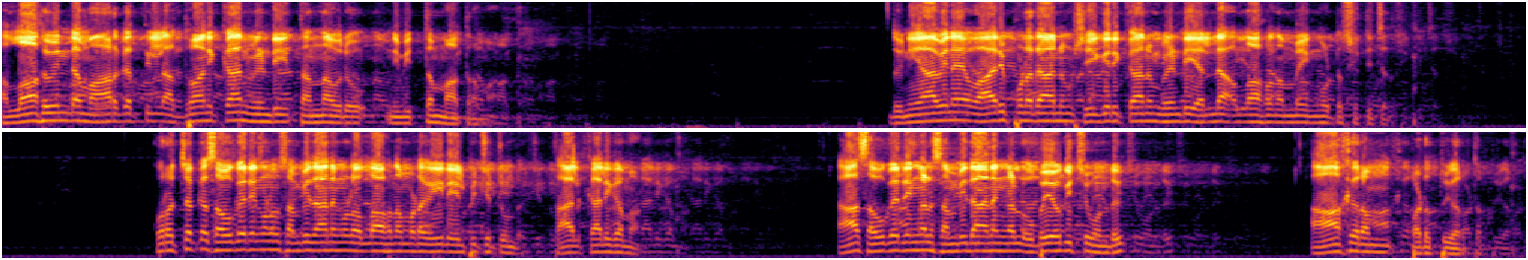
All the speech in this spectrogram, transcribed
അള്ളാഹുവിന്റെ മാർഗത്തിൽ അധ്വാനിക്കാൻ വേണ്ടി തന്ന ഒരു നിമിത്തം മാത്രമാണ്. ദുനിയാവിനെ വാരിപ്പുണരാനും സ്വീകരിക്കാനും വേണ്ടിയല്ല അള്ളാഹു നമ്മെ ഇങ്ങോട്ട് സൃഷ്ടിച്ചത്. കുറച്ചൊക്കെ സൗകര്യങ്ങളും സംവിധാനങ്ങളും അള്ളാഹു നമ്മുടെ കയ്യിൽ ഏൽപ്പിച്ചിട്ടുണ്ട്. താൽക്കാലികമാണ്. ആ സൗകര്യങ്ങൾ സംവിധാനങ്ങൾ ഉപയോഗിച്ചുകൊണ്ട് ആഹിറം പടുത്തുയർത്തും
